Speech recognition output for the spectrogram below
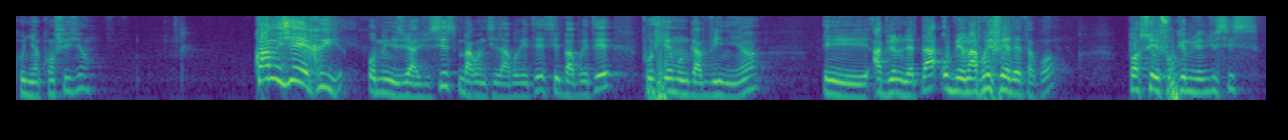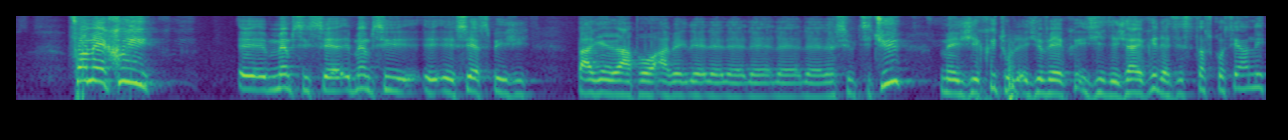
qu'il y a confusion. Comme j'ai écrit au ministre de la Justice, je ne pas s'il a prêté, s'il pas prêté, les gens qui venir et à bien lettre là, ou bien ma préféré lettre encore, parce qu'il faut que je justice. Il faut m'écrire, même si, même si CSPJ pas un rapport avec les, substituts, mais j'écris tout, je vais j'ai déjà écrit les instances concernées.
